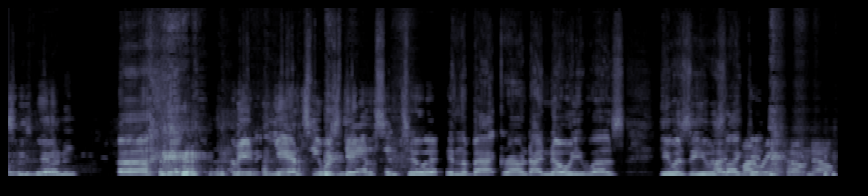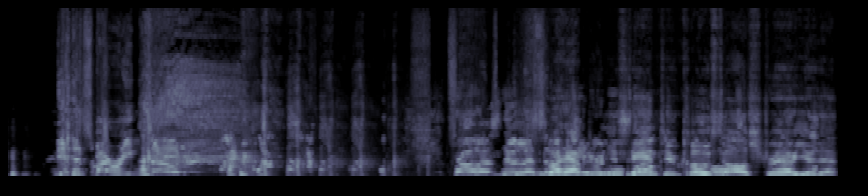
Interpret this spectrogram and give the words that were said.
crazy, was man. funny. Uh, I mean, Yancey was dancing to it in the background. I know he was. He was. He was That's like, my getting- ringtone now. it's my ringtone. For all those new listeners, That's what happens when you stand too close to ball. Australia. That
